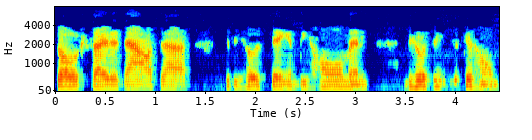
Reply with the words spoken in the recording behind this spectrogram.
so excited now to, to be hosting and be home and be hosting Duke at home.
